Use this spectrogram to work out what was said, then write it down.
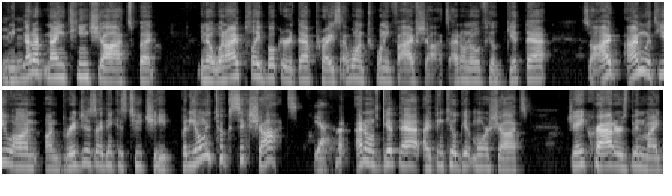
and mm-hmm. he got up 19 shots but You know, when I play Booker at that price, I want 25 shots. I don't know if he'll get that. So I I'm with you on on Bridges. I think is too cheap, but he only took six shots. Yeah, I don't get that. I think he'll get more shots. Jae Crowder's been my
